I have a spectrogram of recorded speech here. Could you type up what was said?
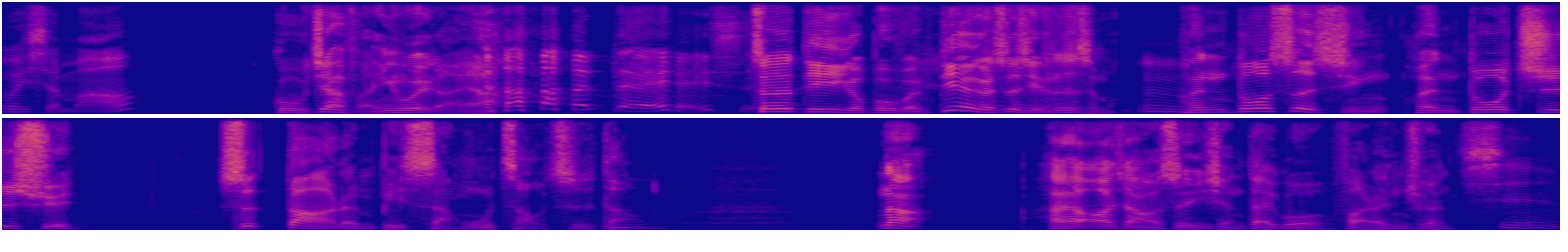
为什么？股价反映未来啊。对，是，这是第一个部分。第二个事情是什么？嗯很多事情、很多资讯是大人比散户早知道。嗯那还好，阿翔老师以前待过法人圈，是，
